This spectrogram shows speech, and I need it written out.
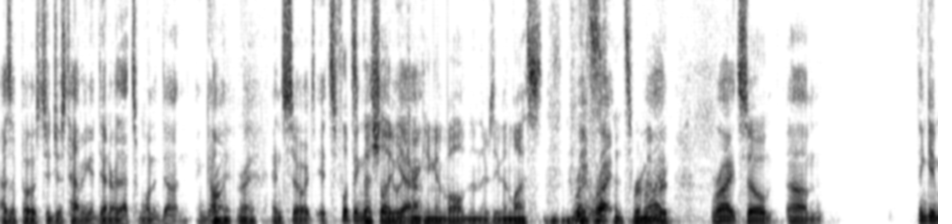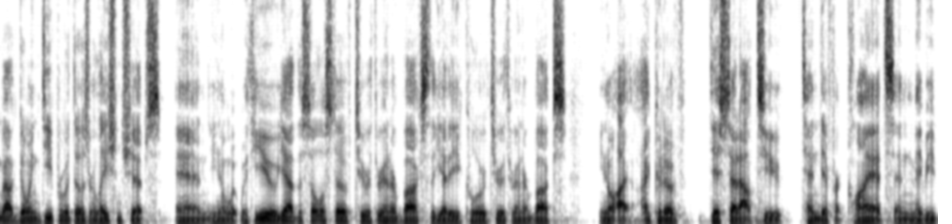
as opposed to just having a dinner that's one and done and gone. Right. Right. And so it's it's flipping Especially with yeah. drinking involved, then there's even less. Right, it's, right, It's remembered. right. Right. So, um, thinking about going deeper with those relationships and, you know, with, with you, yeah, the solo stove, two or 300 bucks, the Yeti cooler, two or 300 bucks, you know, I, I could have dished that out to 10 different clients and maybe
